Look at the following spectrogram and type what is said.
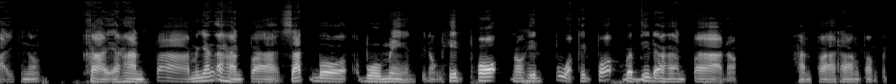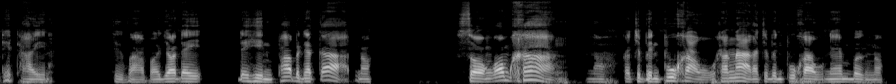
ายพี่น้องขายอาหารป่ามันยังอาหารป่าสัตว์บ่บ่แมนพี่น้องเห็ดเพาะเนาะเห็ดปวกเห็ดเพาะแบบนี้อาหารป่าเนาะอาหารป่าทางฝั่งประเทศไทยนะถือว่าบ่ยอดได้ ได้เห็นภาพบรรยากาศเนาะสองอ้อมข้างเนาะก็จะเป็นภูเขาทางหน้าก็จะเป็นภูเขาแนมเบิ่งเนาะ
